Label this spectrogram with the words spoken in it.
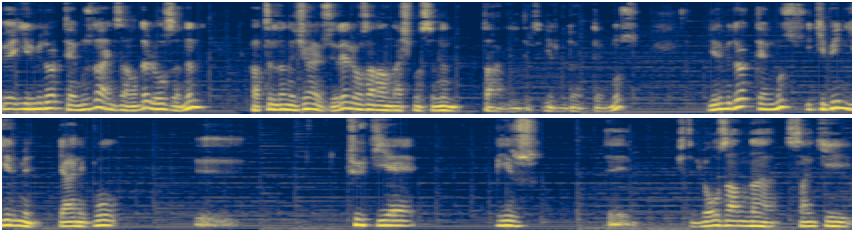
ve 24 Temmuz'da aynı zamanda Lozan'ın hatırlanacağı üzere Lozan Anlaşması'nın tarihidir 24 Temmuz. 24 Temmuz 2020 yani bu e, Türkiye bir e, işte Lozan'la sanki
